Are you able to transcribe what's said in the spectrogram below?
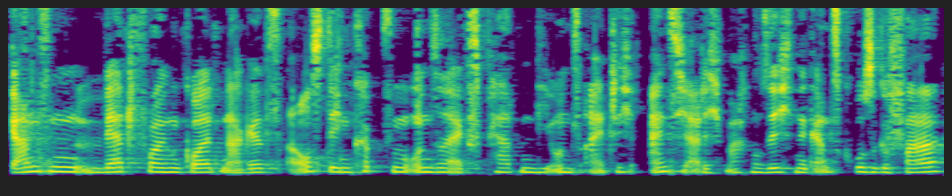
ganzen wertvollen Goldnuggets aus den Köpfen unserer Experten, die uns eigentlich einzigartig machen, sehe ich eine ganz große Gefahr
